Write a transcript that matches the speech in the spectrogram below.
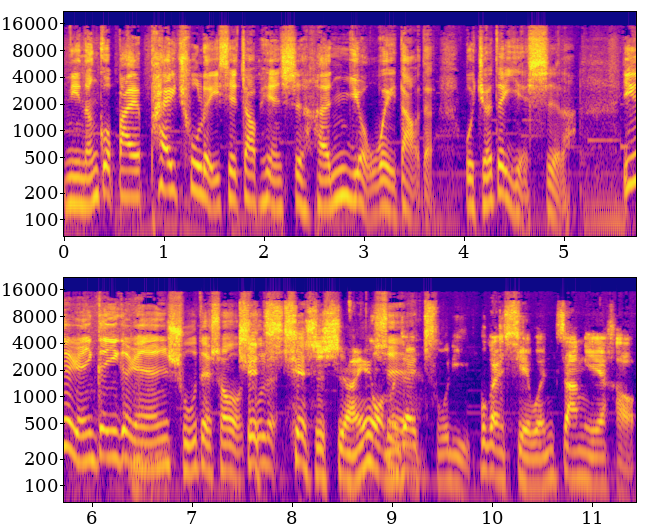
你能够拍拍出了一些照片是很有味道的，我觉得也是了。一个人跟一个人熟的时候，确确实是啊，因为我们在处理，不管写文章也好，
